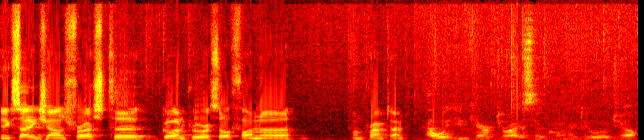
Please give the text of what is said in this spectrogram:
an exciting challenge for us to go out and prove ourselves on uh, on prime time. How would you characterize their corner duo, Joe?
